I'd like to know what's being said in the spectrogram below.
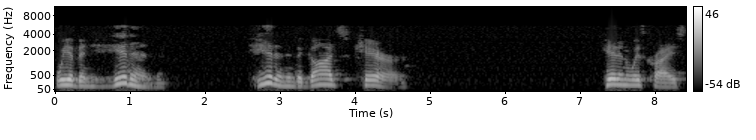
We have been hidden, hidden into God's care, hidden with Christ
